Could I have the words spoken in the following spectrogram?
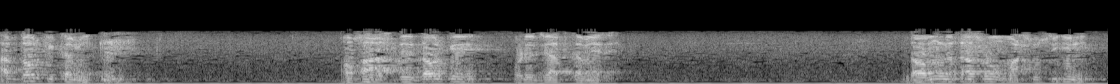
ہر دور کی کمی اور خاص دے دور کے بڑے زیادہ کمی ہے دوروں تاسو محسوسی کی نہیں۔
